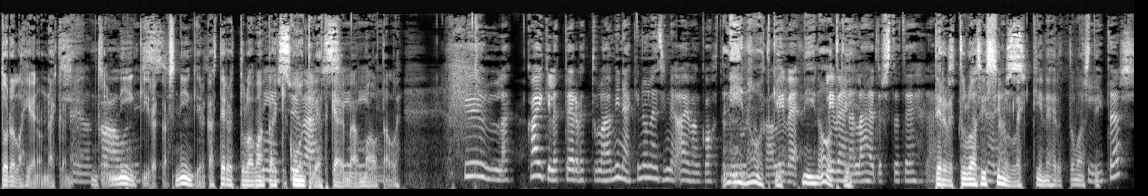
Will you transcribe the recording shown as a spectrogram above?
todella hienon näköinen. Se on se on niin kirkas, niin kirkas. Tervetuloa vaan Niin kaikki kuuntelijat käymään sininen. Maltalle. Kyllä. Kaikille tervetuloa. Ja minäkin olen sinne aivan kohta. Niin ootkin, Live, niin ootkin. Livenä lähetystä tehdään. Tervetuloa siis menossa. sinullekin ehdottomasti. Kiitos.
